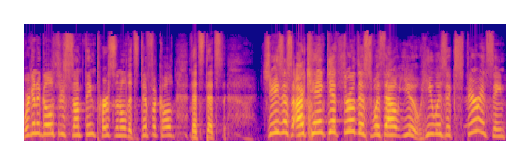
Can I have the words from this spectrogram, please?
We're going to go through something personal that's difficult, that's, that's Jesus, I can't get through this without you. He was experiencing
